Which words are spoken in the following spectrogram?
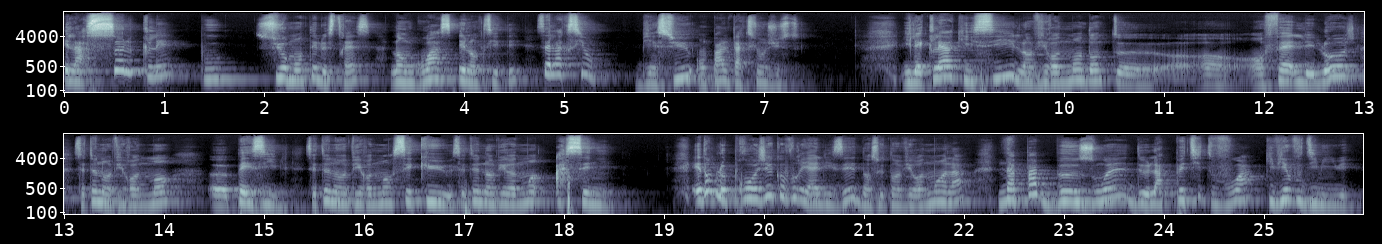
Et la seule clé pour surmonter le stress, l'angoisse et l'anxiété, c'est l'action. Bien sûr, on parle d'action juste. Il est clair qu'ici, l'environnement dont euh, on fait l'éloge, c'est un environnement euh, paisible, c'est un environnement sécure, c'est un environnement assaini. Et donc le projet que vous réalisez dans cet environnement-là n'a pas besoin de la petite voix qui vient vous diminuer.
